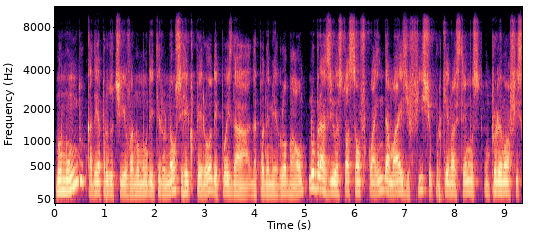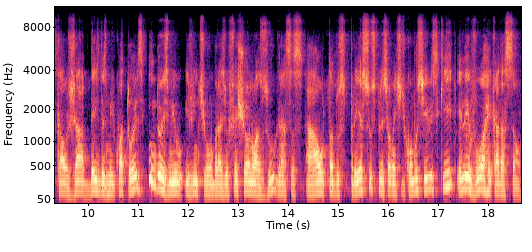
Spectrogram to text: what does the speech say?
no mundo, cadeia produtiva no mundo inteiro não se recuperou depois da, da pandemia global. No Brasil, a situação ficou ainda mais difícil porque nós temos um problema fiscal já desde 2014. Em 2021, o Brasil fechou no azul, graças à alta dos preços, principalmente de combustíveis, que elevou a arrecadação.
